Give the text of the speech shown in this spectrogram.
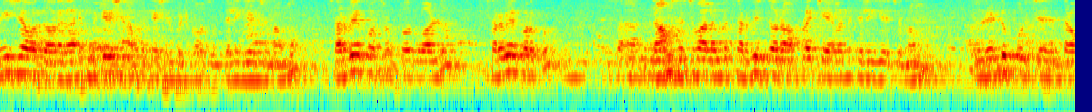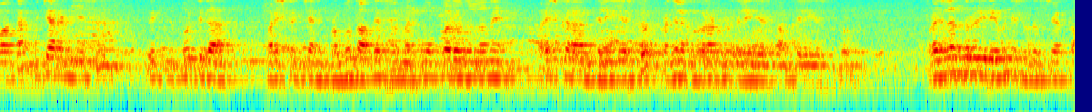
మీ సేవ ద్వారా కానీ మిటేషన్ అప్లికేషన్ పెట్టుకోవాల్సింది తెలియజేస్తున్నాము. సర్వే కోసం కోరు వాళ్ళు సర్వే కొరకు గ్రామ సచివాలయంలో సర్వీస్ ద్వారా అప్లై చేయాలని తెలియజేస్తున్నాము. ఇవి రెండు పూర్తి చేసిన తర్వాత విచారణ చేసి వీటిని పూర్తిగా పరిష్కరించడానికి ప్రభుత్వ ఆదేశాల మేరకు ముప్పై రోజుల్లోనే పరిష్కారాన్ని తెలియజేస్తూ ప్రజలకు వివరాలు కూడా తెలియజేస్తామని తెలియజేస్తున్నాం ప్రజలందరూ ఈ రెవెన్యూ సదస్సు యొక్క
